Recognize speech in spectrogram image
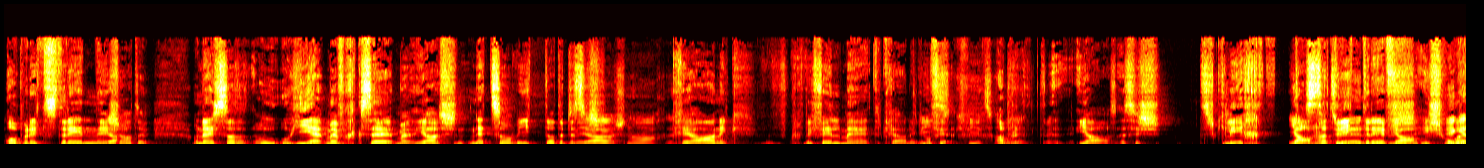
ob er jetzt drin ist, Ja. oder? Und dann ist so, und, und hier hat man einfach gesehen, man, ja, es ist nicht so weit, oder das ja, ist, ist nach. keine Ahnung, wie viel Meter, keine Ahnung. 30, Auf- 40 aber, Meter. ja, es ist, es ist gleich, Ja, dass du natürlich, weit triffst, ja. ist hure,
